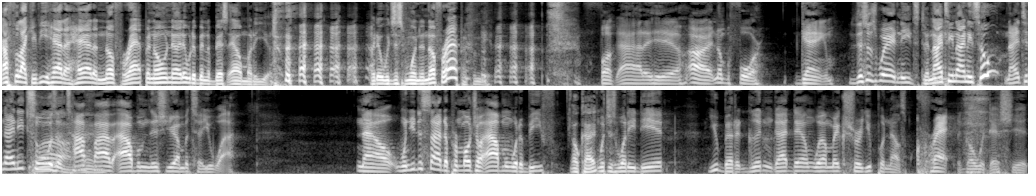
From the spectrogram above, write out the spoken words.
I feel like if he had a, had enough rapping on there, it would have been the best album of the year. but it would just wasn't enough rapping for me. Fuck out of here. All right, number four, Game. This is where it needs to The be. 1992. 1992 is a top man. five album this year. I'm gonna tell you why. Now, when you decide to promote your album with a beef, Okay. which is what he did, you better good and goddamn well make sure you putting out some crack to go with that shit.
